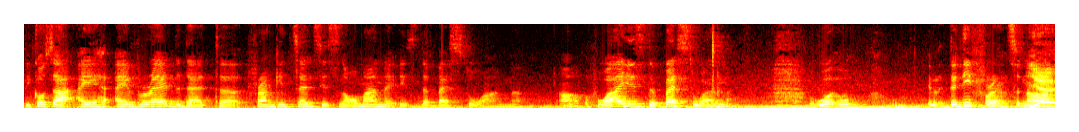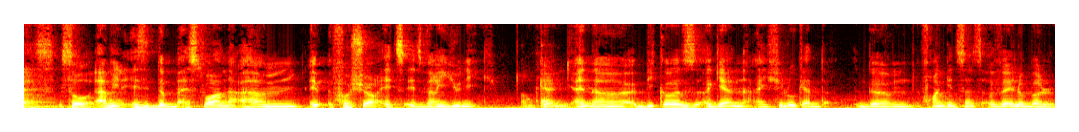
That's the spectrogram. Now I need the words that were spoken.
because I I have read that uh, frankincense in Oman is the best one. Why is the best one? what, the difference, no? Yes. So, I mean, is it the best one? Um, it, for sure, it's it's very unique. Okay. okay? And uh, because again, if you look at the um, frankincense available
